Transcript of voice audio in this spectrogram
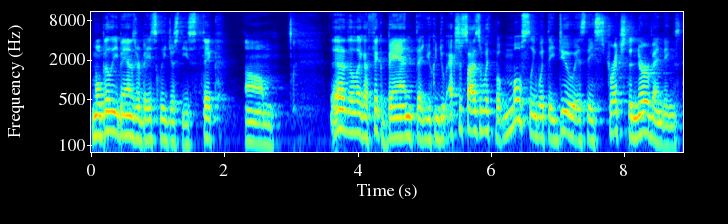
Mobility bands are basically just these thick, um, they're like a thick band that you can do exercise with, but mostly what they do is they stretch the nerve endings.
